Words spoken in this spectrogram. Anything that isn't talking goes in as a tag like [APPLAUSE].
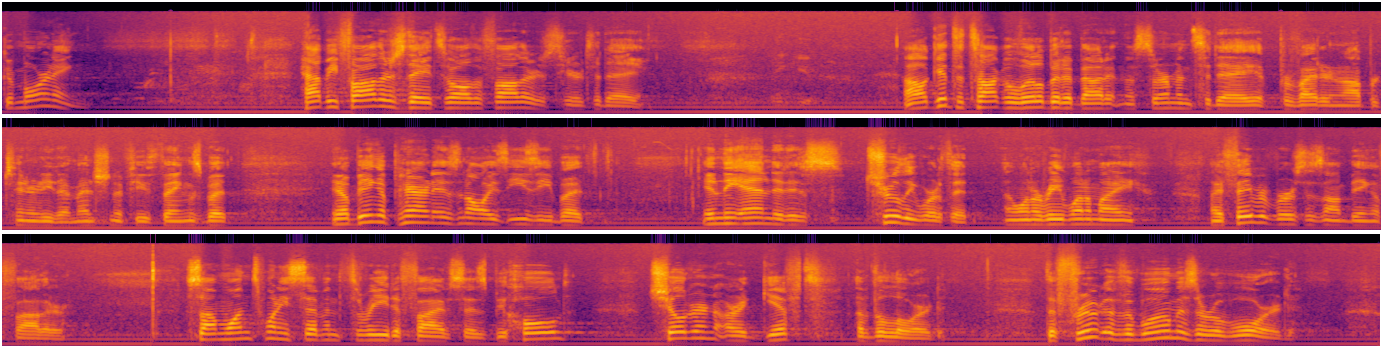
Good morning. Happy Father's Day to all the fathers here today. Thank you. I'll get to talk a little bit about it in the sermon today. It provided an opportunity to mention a few things, but you know, being a parent isn't always easy, but in the end, it is truly worth it. I want to read one of my my favorite verses on being a father. Psalm 127, 3 to 5 says, Behold, children are a gift of the Lord. The fruit of the womb is a reward.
